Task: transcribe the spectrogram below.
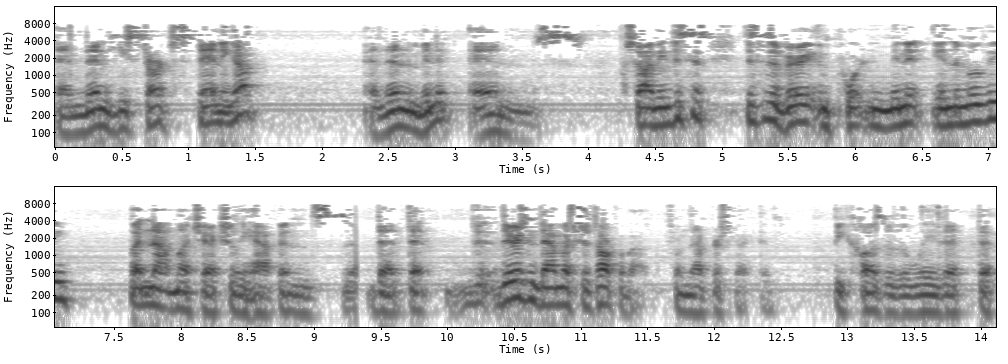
And then he starts standing up, and then the minute ends. So I mean, this is this is a very important minute in the movie, but not much actually happens. That that th- there isn't that much to talk about from that perspective because of the way that that,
